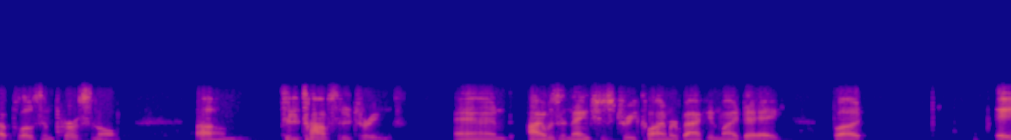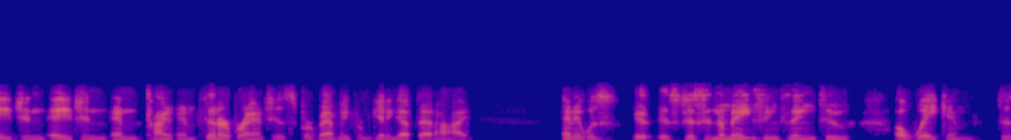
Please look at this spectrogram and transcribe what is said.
up close and personal um, to the tops of the trees. And I was an anxious tree climber back in my day, but age and age and and time and thinner branches prevent me from getting up that high. And it was it, it's just an amazing thing to awaken to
